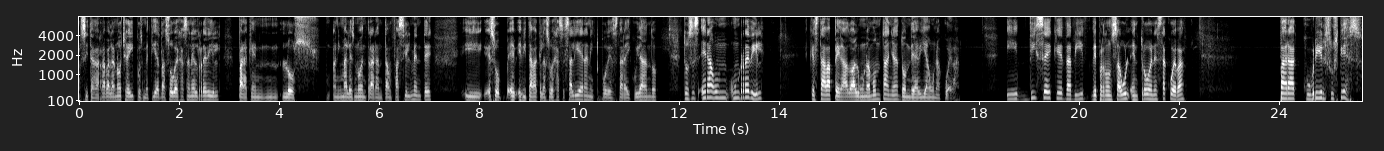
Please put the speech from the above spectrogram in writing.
si te agarraba la noche ahí, pues metías las ovejas en el redil para que los animales no entraran tan fácilmente y eso e, evitaba que las ovejas se salieran y tú podías estar ahí cuidando. Entonces era un, un redil que estaba pegado a alguna montaña donde había una cueva. Y dice que David, de perdón, Saúl entró en esta cueva para cubrir sus pies.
